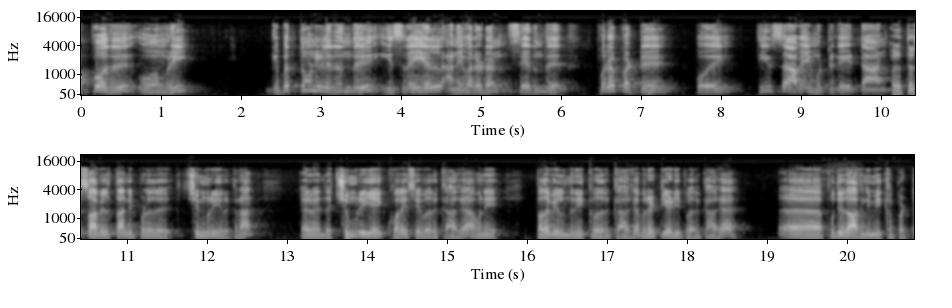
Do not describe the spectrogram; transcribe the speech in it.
அப்போது ஓம்ரி கிபத்தோனிலிருந்து இஸ்ரேல் அனைவருடன் சேர்ந்து புறப்பட்டு போய் தீர்சாவை முற்றுகையிட்டான். திர்சாவில் தான் இப்பொழுது சிம்ரி இருக்கிறான். எனவே இந்த சிம்ரியை கொலை செய்வதற்காக அவனை பதவியிலிருந்து நீக்குவதற்காக விரட்டி அடிப்பதற்காக புதிதாக நியமிக்கப்பட்ட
